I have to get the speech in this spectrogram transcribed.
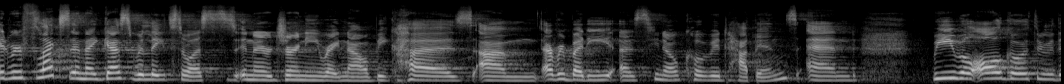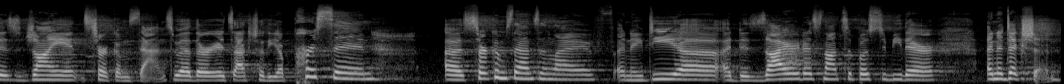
it reflects and I guess relates to us in our journey right now because um, everybody, as you know, COVID happens and we will all go through this giant circumstance, whether it's actually a person, a circumstance in life, an idea, a desire that's not supposed to be there, an addiction.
